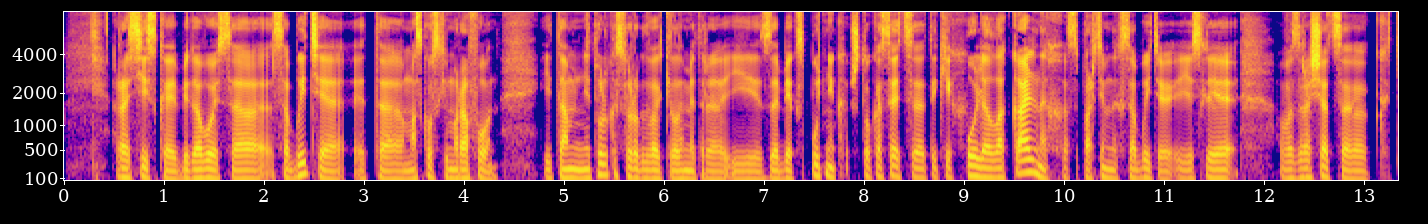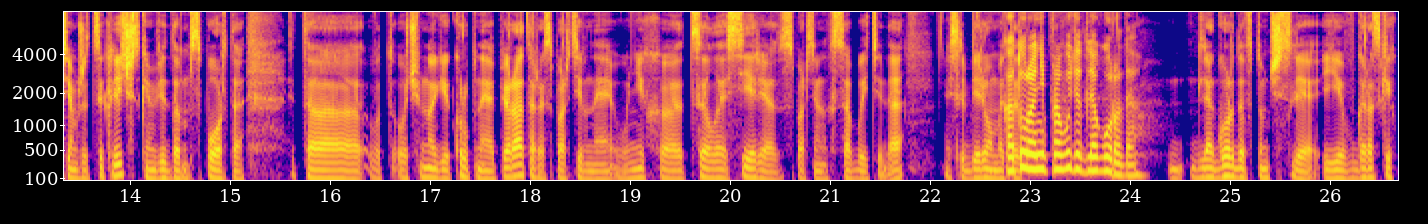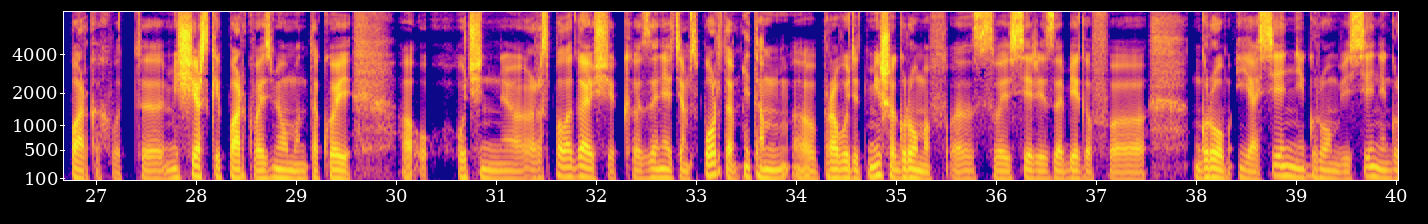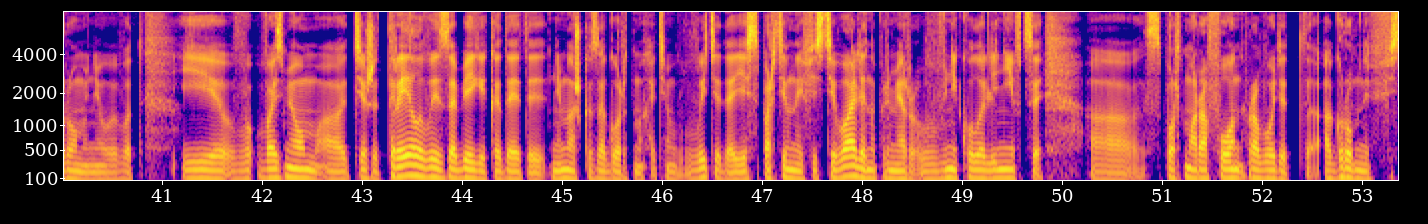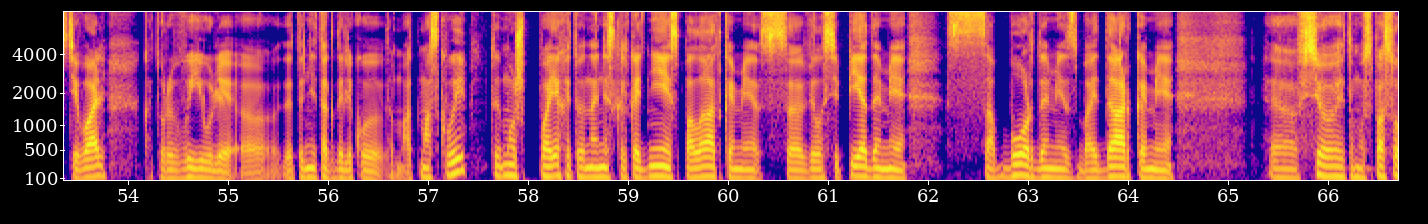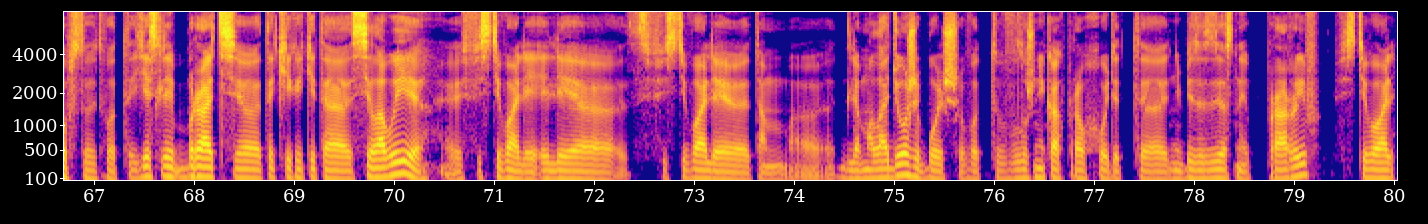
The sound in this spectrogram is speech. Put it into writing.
российское беговое со событие — это московский марафон. И там не только 42 километра и забег «Спутник». Что касается таких более локальных спортивных событий, если возвращаться к тем же циклическим видам спорта, это вот очень многие крупные операторы спортивные, у них э, целая серия спортивных событий, да, если берем это... Которые они проводят для города для города в том числе и в городских парках. Вот э, Мещерский парк возьмем, он такой э, очень э, располагающие к занятиям спорта. И там э, проводит Миша Громов э, своей серии забегов э, «Гром» и «Осенний гром», «Весенний гром» у него. Вот. И в, возьмем э, те же трейловые забеги, когда это немножко за город мы хотим выйти. Да, есть спортивные фестивали, например, в Никола-Ленивце э, спортмарафон проводит огромный фестиваль, который в июле, э, это не так далеко там, от Москвы. Ты можешь поехать туда на несколько дней с палатками, с велосипедами, с абордами, с байдарками. Э, все этому способствует. Вот. Если брать э, такие какие-то силовые э, фестивали или фестивали там, для молодежи больше, вот в Лужниках проходит небезызвестный прорыв фестиваль,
